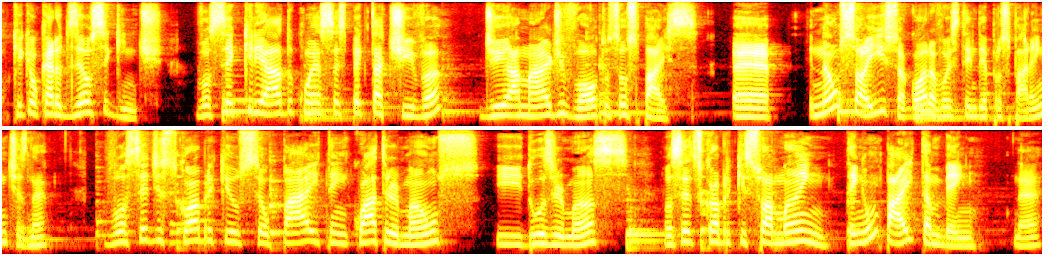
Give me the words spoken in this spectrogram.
o que, que eu quero dizer é o seguinte: você é criado com essa expectativa de amar de volta os seus pais. É, não só isso, agora vou estender para os parentes, né? Você descobre que o seu pai tem quatro irmãos e duas irmãs. Você descobre que sua mãe tem um pai também, né?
